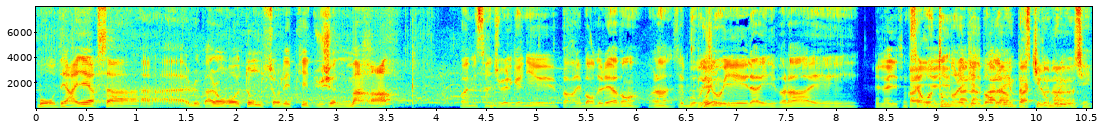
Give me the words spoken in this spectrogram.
Bon, derrière, ça, le ballon retombe sur les pieds du jeune Marat. Ouais, mais c'est un duel gagné par les Bordelais avant. Voilà, c'est Bourigeau, il est là, il est voilà, et Et là, donc ça retombe dans les pieds la- de à Bordelais parce qu'ils l'ont voulu aussi.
